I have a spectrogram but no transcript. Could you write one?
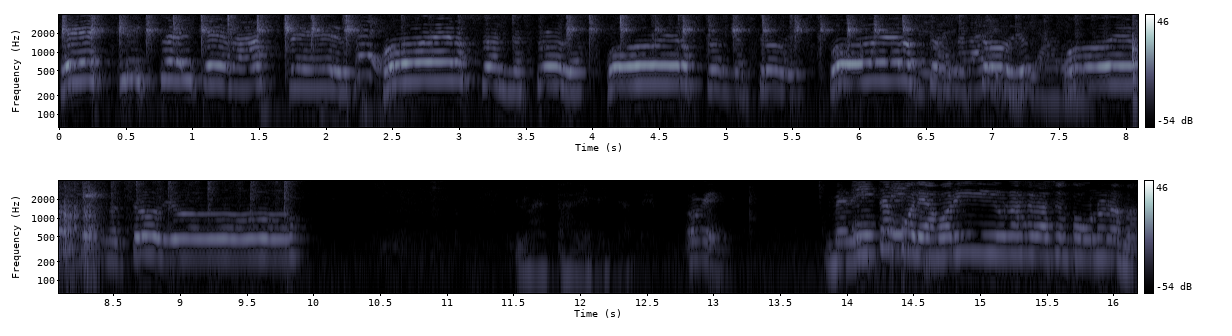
Es Cristo el que va a ser. Poderoso es nuestro Dios. Poderoso es nuestro Dios. Poderoso es nuestro Dios. Poderoso es nuestro Dios. Los espaguetis también. Ok. ¿Me diste Este- poliamor y una relación con uno nada más?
